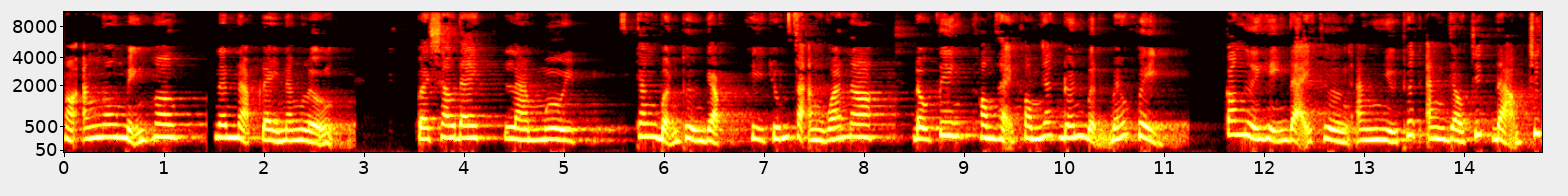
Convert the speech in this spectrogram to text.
họ ăn ngon miệng hơn nên nạp đầy năng lượng. Và sau đây là 10 căn bệnh thường gặp khi chúng ta ăn quá no. Đầu tiên, không thể không nhắc đến bệnh béo phì. Con người hiện đại thường ăn nhiều thức ăn giàu chất đạm, chất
